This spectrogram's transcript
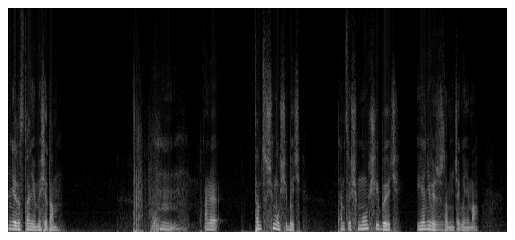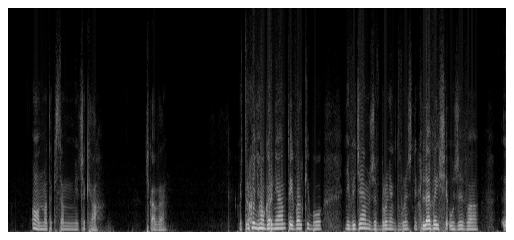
Nie, nie dostaniemy się tam. Hmm, ale tam coś musi być. Tam coś musi być. I ja nie wierzę, że tam niczego nie ma. O, on ma taki sam miecz jak ja. Ciekawe. Choć trochę nie ogarniałem tej walki, bo nie wiedziałem, że w broniach dwuręcznych lewej się używa yy,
